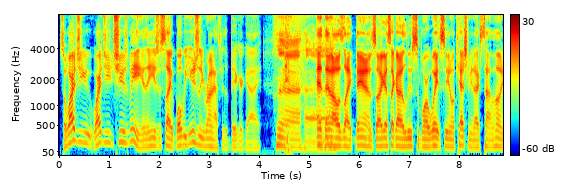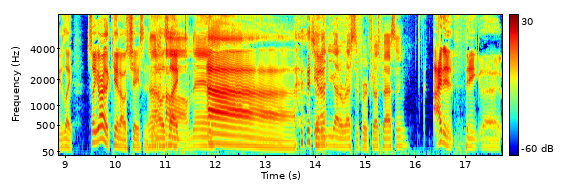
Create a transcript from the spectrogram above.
so why'd you why'd you choose me? And then he's just like, well, we usually run after the bigger guy. And then I was like, damn, so I guess I got to lose some more weight so you don't catch me next time, huh? And he's like, so you are the kid I was chasing. And I was like, oh man. ah. so You know? then you got arrested for trespassing. I didn't think that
